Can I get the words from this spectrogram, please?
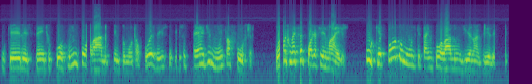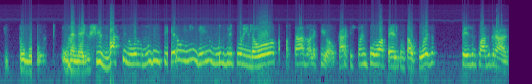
porque ele sente o corpo empolado porque ele tomou tal coisa, isso, isso perde muito a força. Agora, como é que você pode afirmar isso? Porque todo mundo que está empolado um dia na vida, que tomou remédio X, vacinou no mundo inteiro e ninguém no mundo gritou ainda, ô, passado, olha aqui, ó, o cara que só empolou a pele com tal coisa fez um quadro grave.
